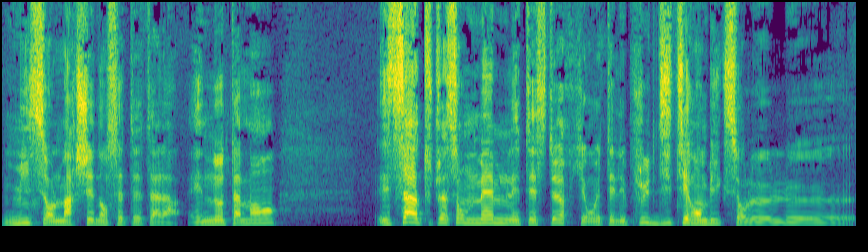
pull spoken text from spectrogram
mis sur le marché dans cet état-là. Et notamment, et ça, de toute façon, même les testeurs qui ont été les plus dithyrambiques sur le,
